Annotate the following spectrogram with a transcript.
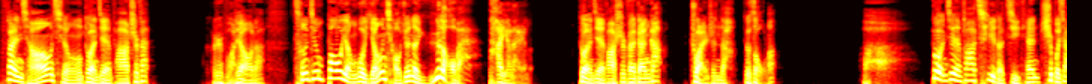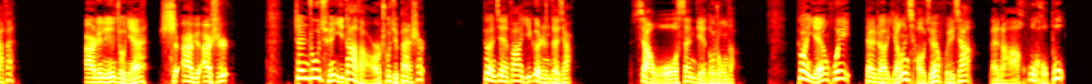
范强请段建发吃饭，可是不料的，曾经包养过杨巧娟的于老板他也来了。段建发十分尴尬，转身的就走了。啊！段建发气得几天吃不下饭。二零零九年十二月二十日，珍珠群一大早出去办事段建发一个人在家。下午三点多钟的，段延辉带着杨巧娟回家来拿户口簿，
